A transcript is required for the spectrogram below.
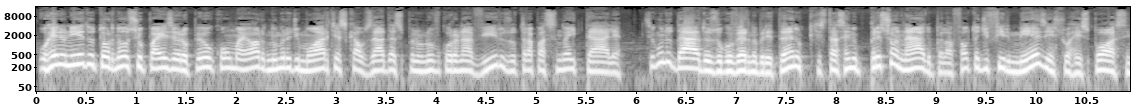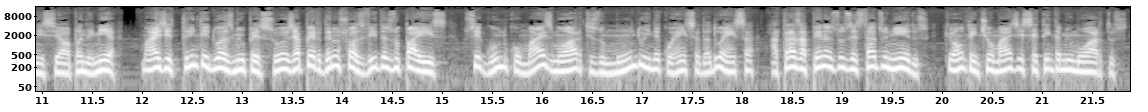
O Reino Unido tornou-se o país europeu com o maior número de mortes causadas pelo novo coronavírus, ultrapassando a Itália. Segundo dados do governo britânico, que está sendo pressionado pela falta de firmeza em sua resposta inicial à pandemia, mais de 32 mil pessoas já perderam suas vidas no país, o segundo com mais mortes no mundo em decorrência da doença, atrás apenas dos Estados Unidos, que ontem tinham mais de 70 mil mortos.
